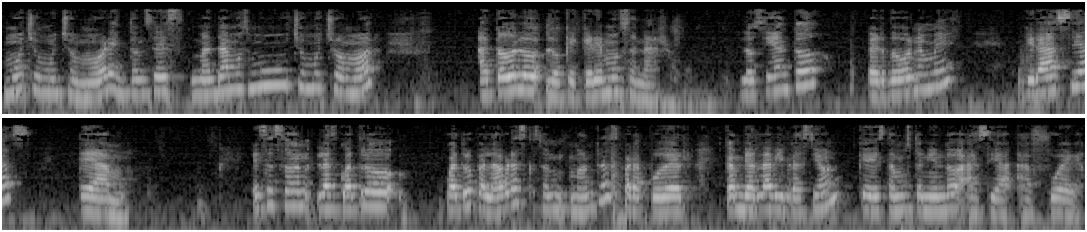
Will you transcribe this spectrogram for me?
mucho, mucho amor. Entonces mandamos mucho, mucho amor a todo lo, lo que queremos sanar. Lo siento, perdóname gracias, te amo. Esas son las cuatro, cuatro palabras que son mantras para poder cambiar la vibración que estamos teniendo hacia afuera.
